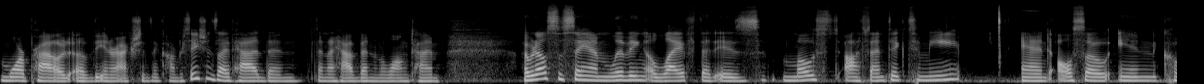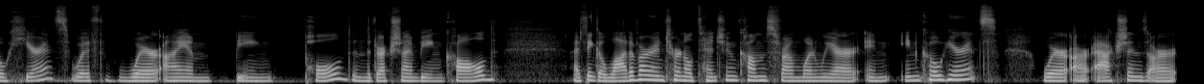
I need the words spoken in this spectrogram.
more proud of the interactions and conversations I've had than than I have been in a long time. I would also say I'm living a life that is most authentic to me and also in coherence with where I am being pulled in the direction I'm being called. I think a lot of our internal tension comes from when we are in incoherence, where our actions are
